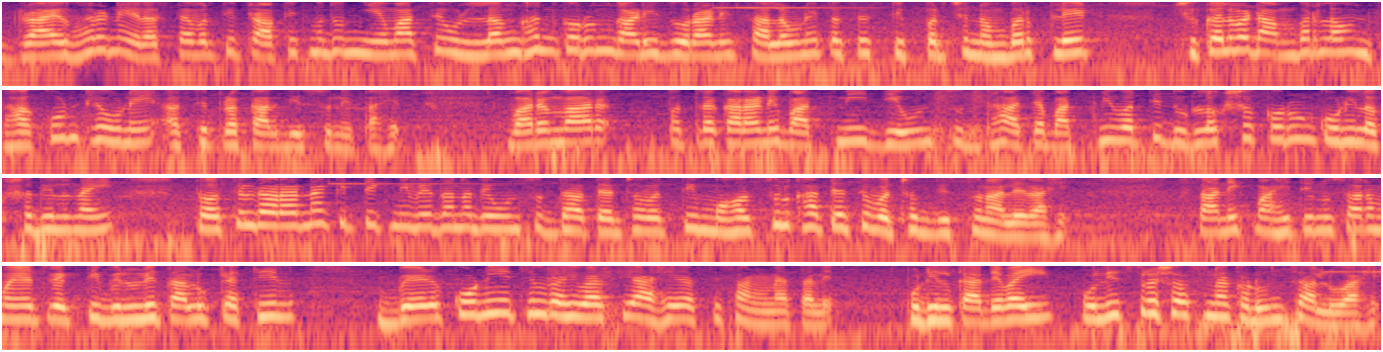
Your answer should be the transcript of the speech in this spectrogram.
ड्रायव्हरने रस्त्यावरती ट्रॅफिकमधून नियमाचे उल्लंघन करून गाडी जोराने चालवणे तसेच टिप्परचे नंबर प्लेट चिखल व डांबर लावून झाकून ठेवणे असे प्रकार दिसून येत आहेत. वारंवार पत्रकाराने बातमी देऊन सुद्धा त्या बातमीवरती दुर्लक्ष करून कोणी लक्ष दिलं नाही. तहसीलदारांना कित्येक निवेदनं देऊन सुद्धा त्यांच्यावरती महसूल खात्याचे वचक दिसून आलेलं आहे. स्थानिक माहितीनुसार मयत व्यक्ती बिलोली तालुक्यातील बेळकोणी येथील रहिवासी आहे असे सांगण्यात आले. पुढील कार्यवाही पोलीस प्रशासनाकडून चालू आहे.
